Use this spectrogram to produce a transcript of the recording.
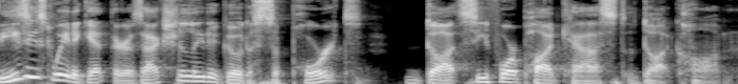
the easiest way to get there is actually to go to support.c4podcast.com.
